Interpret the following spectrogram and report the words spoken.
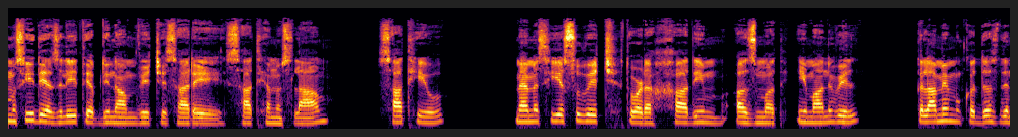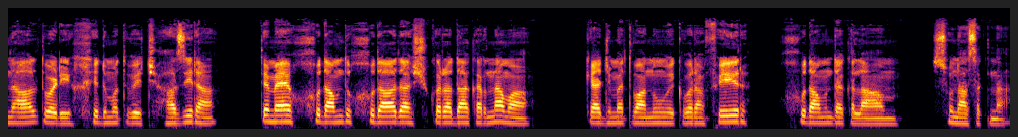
ਮਸੀਹ ਦੇ ਅਜ਼ਲੀ ਤੇ ਅਬਦੀ ਨਾਮ ਵਿੱਚ ਸਾਰੇ ਸਾਥੀਆਂ ਨੂੰ ਸਲਾਮ। ਸਾਥੀਓ, ਮੈਂ ਮਸੀਹ ਯਿਸੂ ਵਿੱਚ ਤੁਹਾਡਾ ਖਾਦਮ ਅਜ਼ਮਤ ਇਮਾਨੁਅਲ ਕਲਾਮੇ ਮੁਕੱਦਸ ਦੇ ਨਾਲ ਤੁਹਾਡੀ ਖਿਦਮਤ ਵਿੱਚ ਹਾਜ਼ਰ ਹਾਂ ਤੇ ਮੈਂ ਖੁਦਾਮਦ ਖੁਦਾ ਦਾ ਸ਼ੁਕਰ ਅਦਾ ਕਰਨਾ ਵਾਂ ਕਿ ਅੱਜ ਮੈਂ ਤੁਹਾਨੂੰ ਇੱਕ ਵਾਰ ਫੇਰ ਖੁਦਾਵੰਦ ਦਾ ਕਲਾਮ ਸੁਣਾ ਸਕਣਾ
